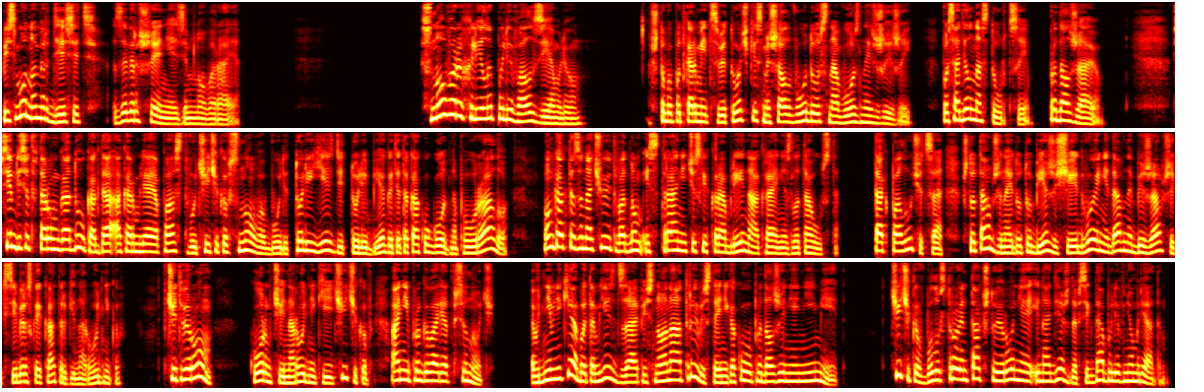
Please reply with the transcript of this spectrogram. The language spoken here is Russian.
Письмо номер 10. Завершение земного рая. Снова рыхлил и поливал землю. Чтобы подкормить цветочки, смешал воду с навозной жижей. Посадил настурции. Продолжаю. В 72 году, когда, окормляя паству, Чичиков снова будет то ли ездить, то ли бегать, это как угодно, по Уралу, он как-то заночует в одном из страннических кораблей на окраине Златоуста. Так получится, что там же найдут убежище и двое недавно бежавших с сибирской каторги народников. Вчетвером, кормчий, народники и Чичиков, они проговорят всю ночь. В дневнике об этом есть запись, но она отрывистая и никакого продолжения не имеет. Чичиков был устроен так, что ирония и надежда всегда были в нем рядом.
